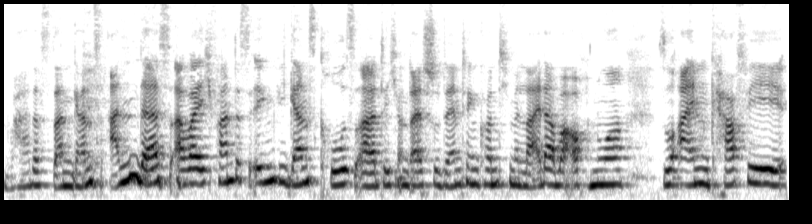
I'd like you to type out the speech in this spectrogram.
war das dann ganz anders, aber ich fand es irgendwie ganz großartig. Und als Studentin konnte ich mir leider aber auch nur so einen Kaffee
